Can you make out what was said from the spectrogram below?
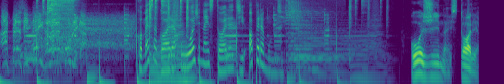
a presidência da República. Começa agora o Hoje na História de Ópera Mundi. Hoje na História.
